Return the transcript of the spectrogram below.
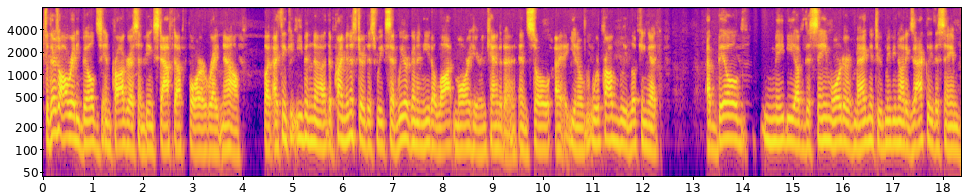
So there's already builds in progress and being staffed up for right now. But I think even uh, the prime minister this week said we are going to need a lot more here in Canada, and so uh, you know we're probably looking at a build maybe of the same order of magnitude, maybe not exactly the same,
